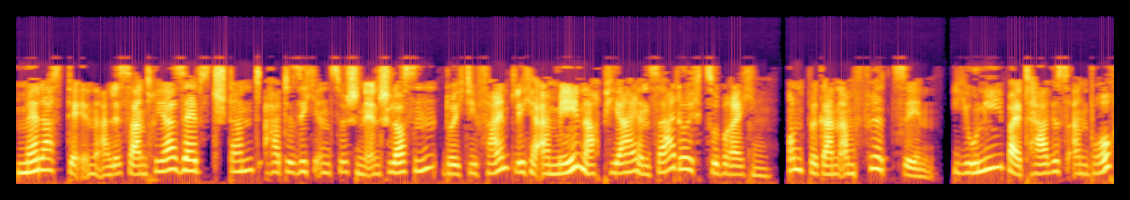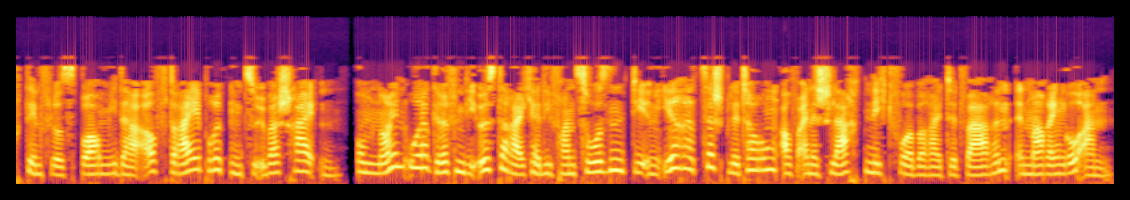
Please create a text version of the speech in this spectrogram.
Melas, der in Alessandria selbst stand, hatte sich inzwischen entschlossen, durch die feindliche Armee nach Piacenza durchzubrechen, und begann am 14. Juni bei Tagesanbruch den Fluss Bormida auf drei Brücken zu überschreiten. Um 9 Uhr griffen die Österreicher die Franzosen, die in ihrer Zersplitterung auf eine Schlacht nicht vorbereitet waren, in Marengo an.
